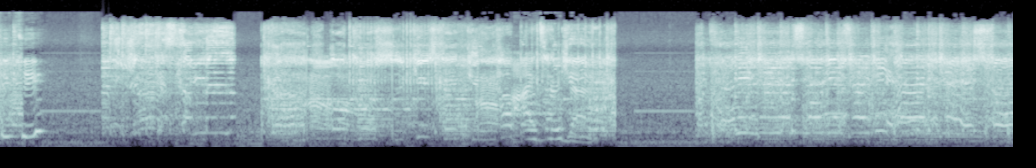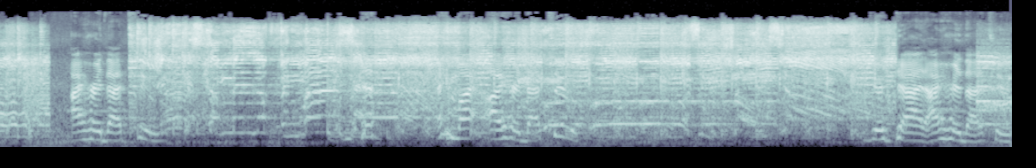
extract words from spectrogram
호수 heard that too. I might, I heard that too. Your chat, I heard that too.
